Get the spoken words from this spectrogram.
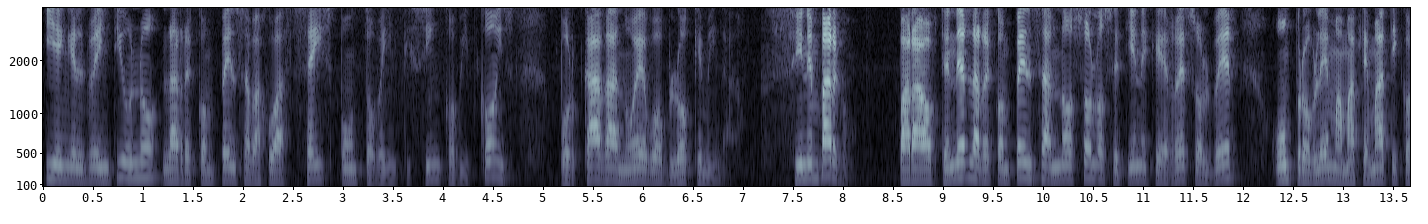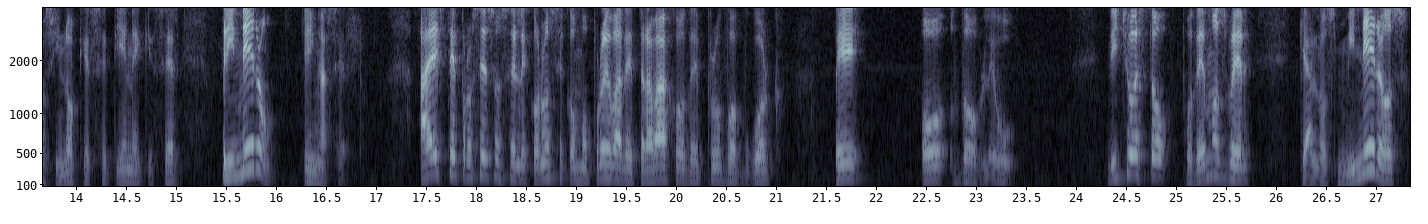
y en el 21 la recompensa bajó a 6.25 Bitcoins por cada nuevo bloque minado. Sin embargo, para obtener la recompensa no solo se tiene que resolver un problema matemático, sino que se tiene que ser primero en hacerlo. A este proceso se le conoce como prueba de trabajo de Proof of Work, POW. Dicho esto, podemos ver que a los mineros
